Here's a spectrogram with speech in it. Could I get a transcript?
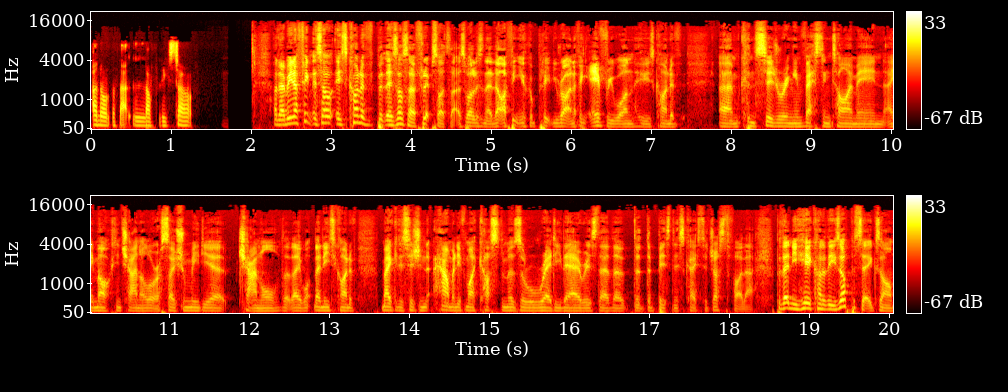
and all of that lovely stuff. And I mean, I think there's it's kind of, but there's also a flip side to that as well, isn't there? That I think you're completely right, and I think everyone who's kind of um, considering investing time in a marketing channel or a social media channel that they want, they need to kind of make a decision. How many of my customers are already there? Is there the, the, the business case to justify that? But then you hear kind of these opposite examples.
